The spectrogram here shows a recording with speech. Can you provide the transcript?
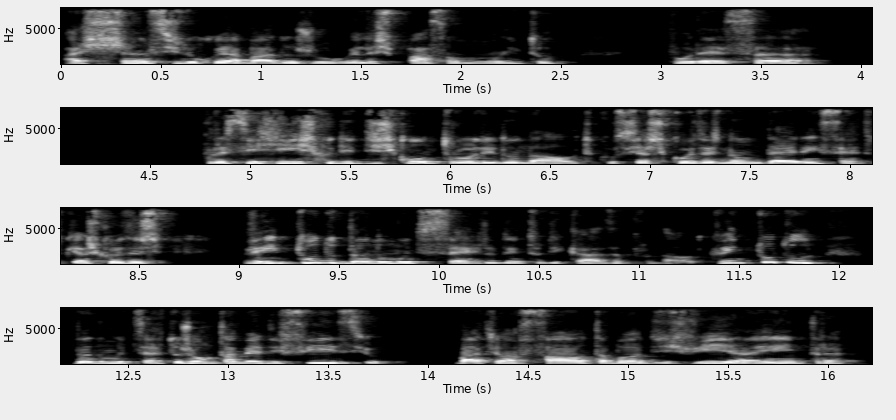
as chances do Cuiabá do jogo, eles passam muito por essa por esse risco de descontrole do Náutico se as coisas não derem certo, porque as coisas vem tudo dando muito certo dentro de casa pro Náutico. Vem tudo dando muito certo. O jogo tá meio difícil, bate uma falta, a bola desvia, entra.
